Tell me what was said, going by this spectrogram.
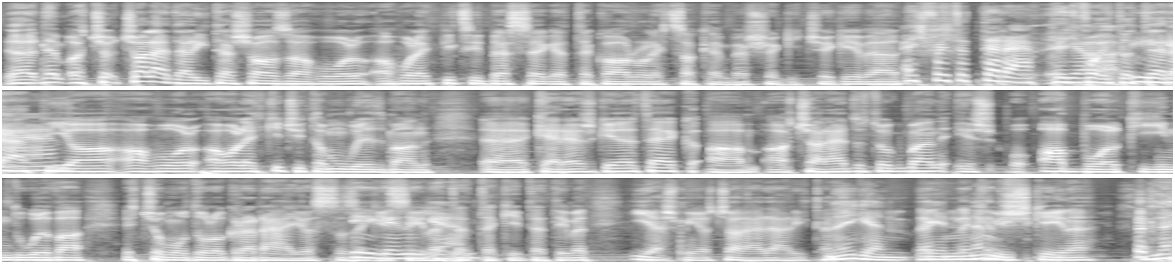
Nem, a csa- családállítása az, ahol, ahol egy picit beszélgettek arról egy szakember segítségével. Egyfajta terápia. Egyfajta igen. terápia, ahol, ahol egy kicsit a múltban keresgéltek a, a családotokban, és abból kiindulva egy csomó dologra rájössz az Igen, egész igen. életet tekintetében. Ilyesmi a családállítás. Na igen, ne, én nekem nem is is- kéne. Ne,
